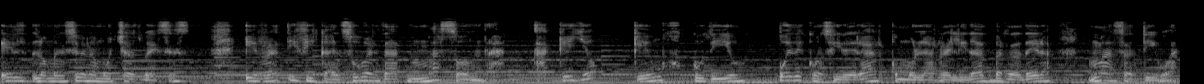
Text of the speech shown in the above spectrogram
él lo menciona muchas veces y ratifica en su verdad más honda aquello que un judío puede considerar como la realidad verdadera más antigua,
